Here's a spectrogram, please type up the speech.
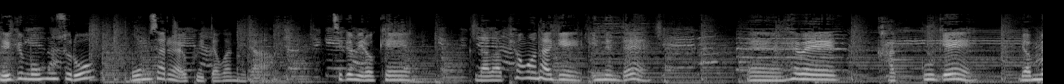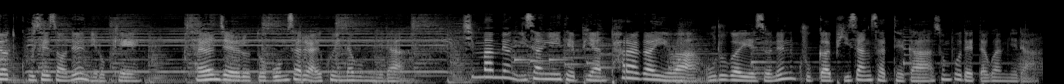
대규모 홍수로 몸살을 앓고 있다고 합니다. 지금 이렇게 그나마 평온하게 있는데 에, 해외 각국의 몇몇 곳에서는 이렇게 자연재해로 또 몸살을 앓고 있나 봅니다. 10만 명 이상이 대피한 파라과이와 우루과이에서는 국가 비상사태가 선포됐다고 합니다.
